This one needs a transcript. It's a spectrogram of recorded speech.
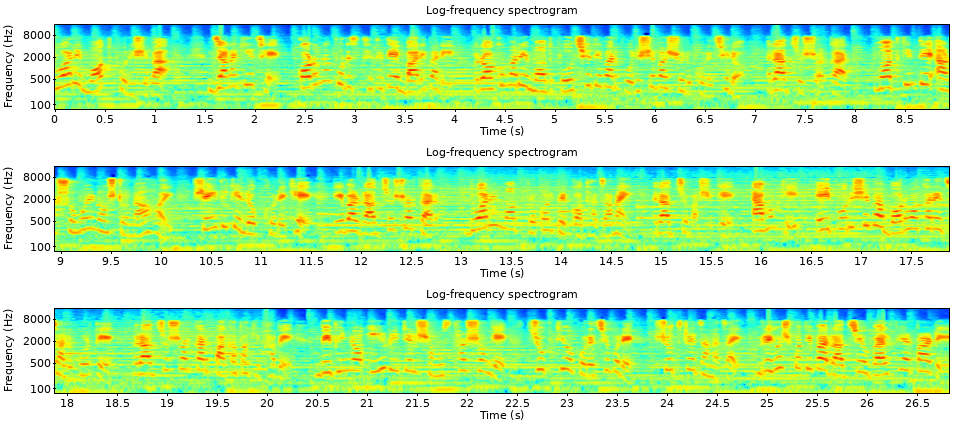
দুয়ারে মদ পরিষেবা। জানা গিয়েছে, করোনা পরিস্থিতিতে বাড়ি বাড়ি রকমারি মদ পৌঁছে দেওয়ার পরিষেবা শুরু করেছিল রাজ্য সরকার। মদ কিনতে আর সময় নষ্ট না হয়, সেই দিকে লক্ষ্য রেখে এবার রাজ্য সরকার দুয়ারে মদ প্রকল্পের কথা জানায় রাজ্যবাসীকে। এমনকি এই পরিষেবা বড় আকারে চালু করতে রাজ্য সরকার পাকাপাকিভাবে বিভিন্ন ই রিটেল সংস্থার সঙ্গে চুক্তিও করেছে বলে সূত্রে জানা যায়। বৃহস্পতিবার রাজ্যে ওয়েলফেয়ার পার্টি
